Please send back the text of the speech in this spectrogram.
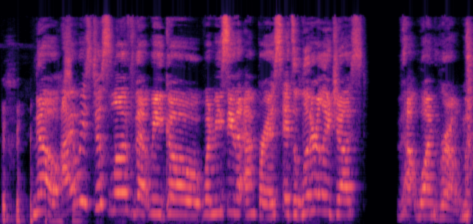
no, I always just love that we go, when we see the Empress, it's literally just that one room.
